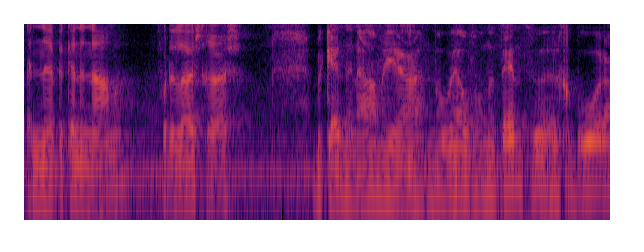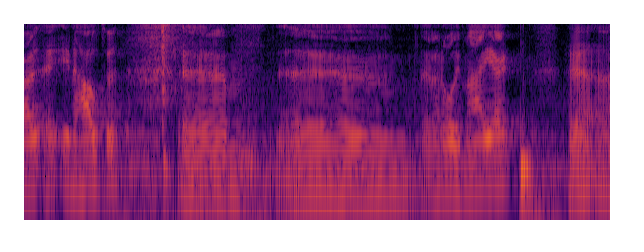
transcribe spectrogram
En bekende namen voor de luisteraars? Bekende namen, ja. Noël van der Tent, eh, geboren uit- in Houten. Ehm, eh, Roy Meijer, eh,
